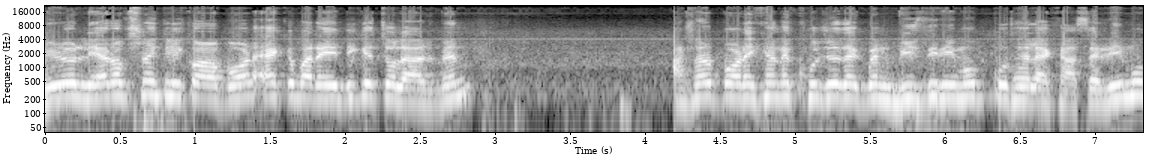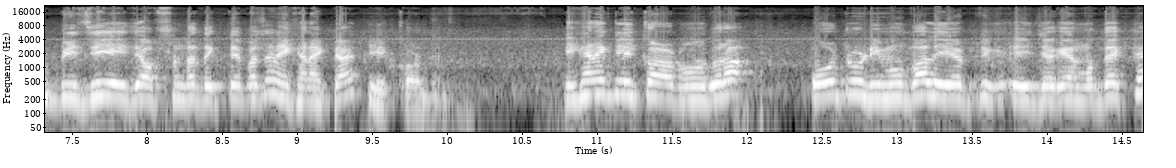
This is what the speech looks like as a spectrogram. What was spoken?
ভিডিও লেয়ার অপশনে ক্লিক করার পর একেবারে এদিকে চলে আসবেন। আসার পর এখানে খুঁজে দেখবেন বিজি রিমুভ কোথায় লেখা আছে। রিমুভ বিজি এই যে অপশনটা দেখতে পাচ্ছেন, এখানে একটা ক্লিক করবেন। এখানে ক্লিক করার পর বন্ধুরা ও টু রিমুভাল এই এই জায়গার মধ্যে একটা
